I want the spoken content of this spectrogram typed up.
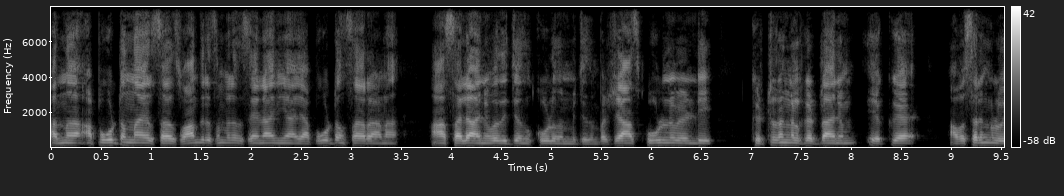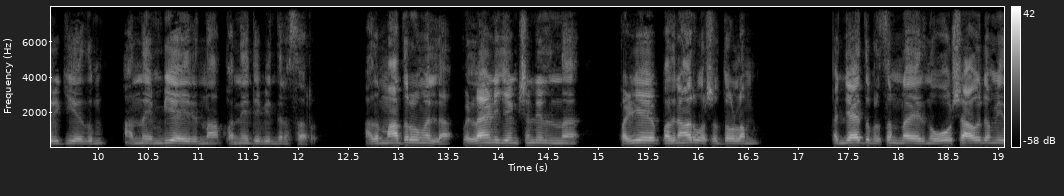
അന്ന് അപ്പുകുട്ടൻ നായർ സാർ സ്വാതന്ത്ര്യ സമര സേനാനിയായ അപ്പുകുട്ടൻ സാറാണ് ആ സ്ഥലം അനുവദിച്ച സ്കൂൾ നിർമ്മിച്ചതും. പക്ഷേ ആ സ്കൂളിന് വേണ്ടി കെട്ടിടങ്ങൾ കെട്ടാനും ഒക്കെ അവസരങ്ങൾ ഒരുക്കിയതും അന്ന് എം പി ആയിരുന്ന പന്നീർ രവീന്ദ്രൻ സാർ അത് മാത്രവുമല്ല വെള്ളായണി ജംഗ്ഷനിൽ നിന്ന് പഴയ പതിനാറ് വർഷത്തോളം പഞ്ചായത്ത് പ്രസിഡന്റായിരുന്ന ഒ ഷാഹുലമി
